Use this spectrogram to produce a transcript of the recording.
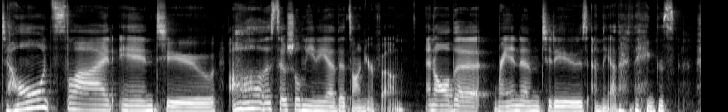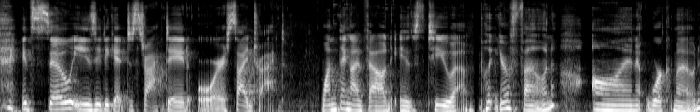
don't slide into all the social media that's on your phone and all the random to dos and the other things. It's so easy to get distracted or sidetracked. One thing I've found is to um, put your phone on work mode,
